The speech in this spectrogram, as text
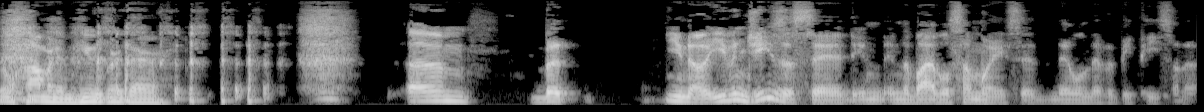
homonym humor there. Um, but you know, even Jesus said in, in the Bible somewhere, he said, there will never be peace on earth.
